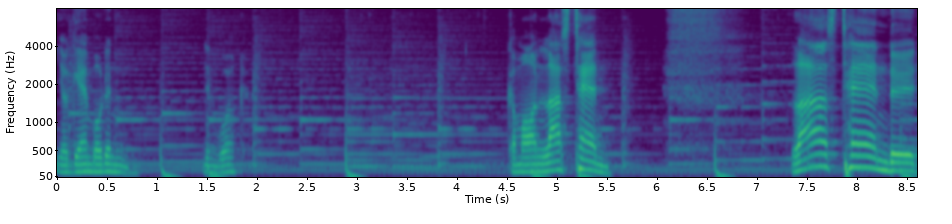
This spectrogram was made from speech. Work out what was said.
Your gamble didn't didn't work. Come on, last 10. Last 10, dude.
